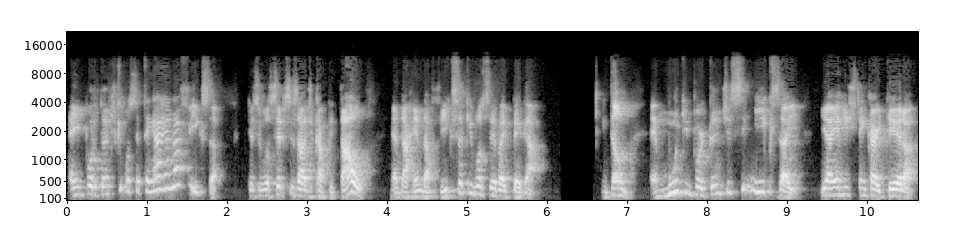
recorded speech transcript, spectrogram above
é importante que você tenha a renda fixa. Porque se você precisar de capital, é da renda fixa que você vai pegar. Então, é muito importante esse mix aí. E aí a gente tem carteira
